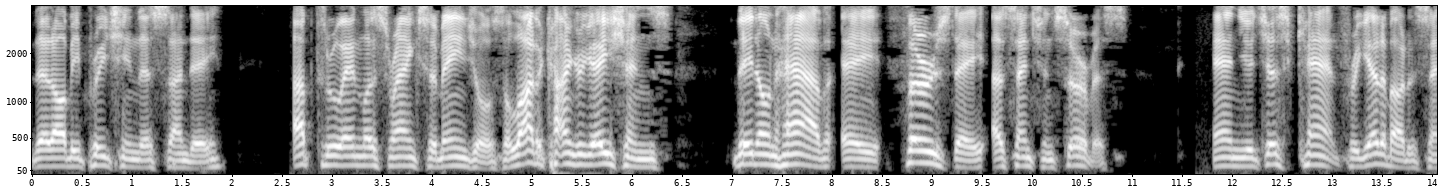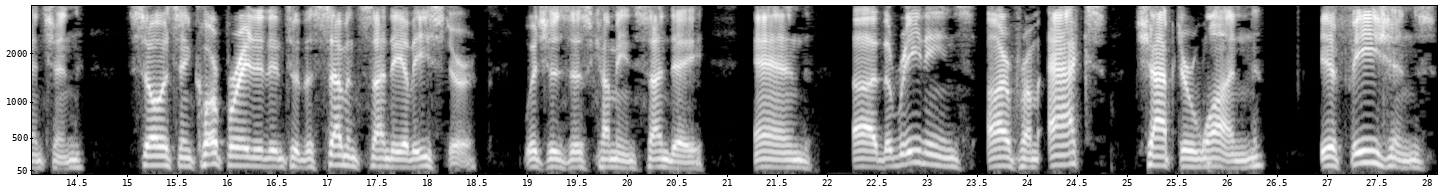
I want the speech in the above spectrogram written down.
that I'll be preaching this Sunday up through endless ranks of angels. A lot of congregations, they don't have a Thursday ascension service. And you just can't forget about ascension. So it's incorporated into the seventh Sunday of Easter, which is this coming Sunday. And uh, the readings are from Acts chapter 1, Ephesians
